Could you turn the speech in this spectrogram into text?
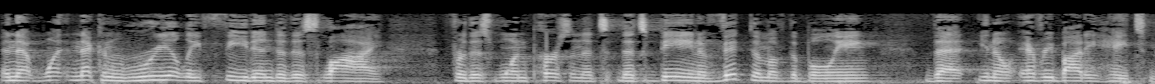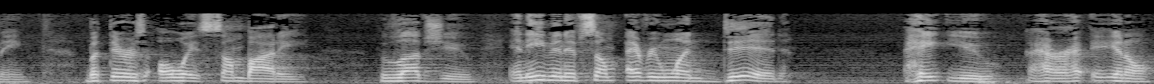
And that, one, and that can really feed into this lie for this one person that's, that's being a victim of the bullying that, you know, everybody hates me. But there is always somebody who loves you. And even if some, everyone did hate you, or, you know,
